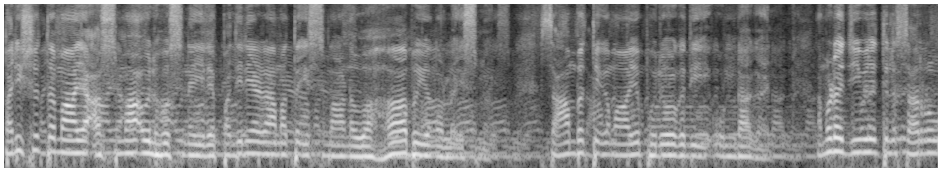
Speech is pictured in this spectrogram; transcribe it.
പരിശുദ്ധമായ അസ്മാ ഉൽ ഹുസ്നയിലെ പതിനേഴാമത്തെ ഇസ്മാണ് വഹാബ് എന്നുള്ള ഇസ്മ. സാമ്പത്തികമായ പുരോഗതി ഉണ്ടാകാൻ നമ്മുടെ ജീവിതത്തിൽ സർവ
